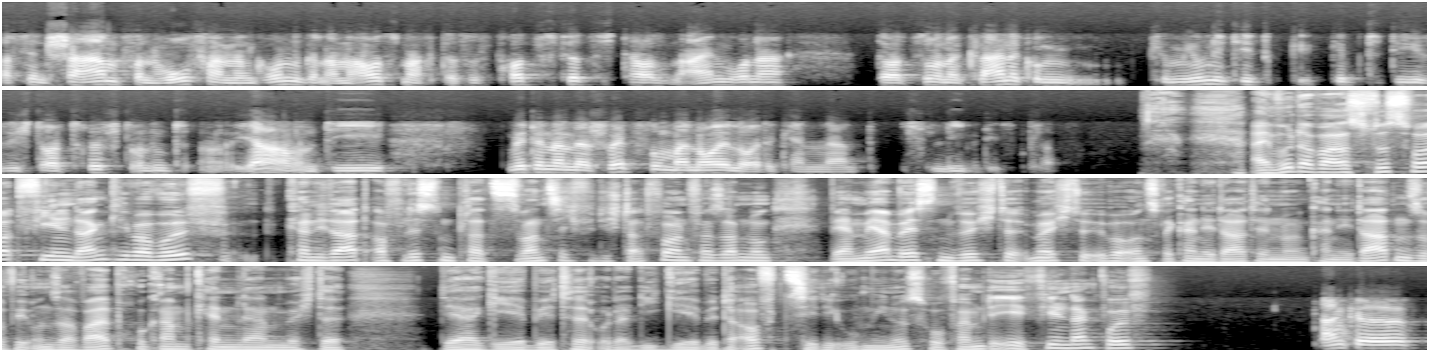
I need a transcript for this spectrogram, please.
was den Charme von Hofheim im Grunde genommen ausmacht, dass es trotz 40.000 Einwohner dort so eine kleine Community gibt, die sich dort trifft und äh, ja, und die miteinander schwätzt und mal neue Leute kennenlernt. Ich liebe diesen Platz. Ein wunderbares Schlusswort. Vielen Dank, lieber Wolf. Kandidat auf Listenplatz 20 für die Stadtverordnetenversammlung. Wer mehr wissen möchte, möchte über unsere Kandidatinnen und Kandidaten sowie unser Wahlprogramm kennenlernen möchte, der gehe bitte oder die gehe bitte auf cdu-hofheim.de. Vielen Dank, Wolf. Danke.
